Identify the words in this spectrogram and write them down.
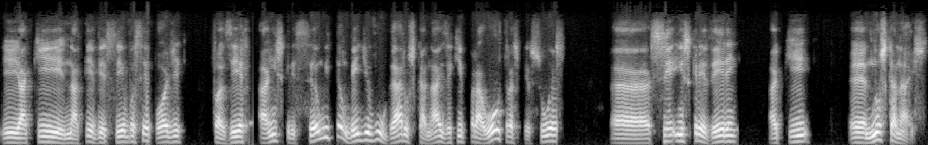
e aqui na TVC você pode fazer a inscrição e também divulgar os canais aqui para outras pessoas uh, se inscreverem aqui uh, nos canais.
